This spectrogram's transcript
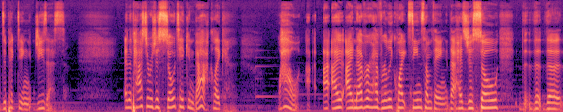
depicting Jesus. And the pastor was just so taken back, like, wow, I, I, I never have really quite seen something that has just so the, the, the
